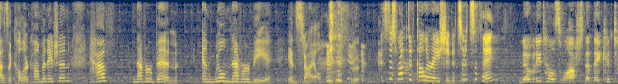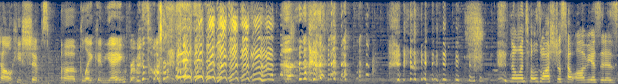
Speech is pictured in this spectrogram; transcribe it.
as a color combination have never been and will never be in style. It's disruptive coloration. It's it's a thing. Nobody tells Wash that they can tell he ships uh, Blake and Yang from his heart. no one tells Wash just how obvious it is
